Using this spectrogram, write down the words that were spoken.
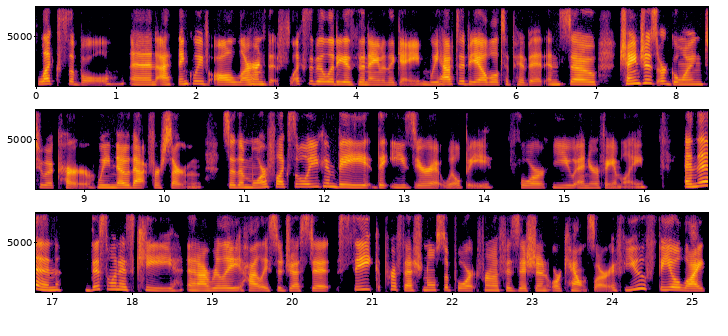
flexible. And I think we've all learned that flexibility is the name of the game. We have to be able to pivot. And so changes are going to occur. We know that for certain. So the more flexible you can be, the easier it will be for you and your family. And then this one is key, and I really highly suggest it. Seek professional support from a physician or counselor. If you feel like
